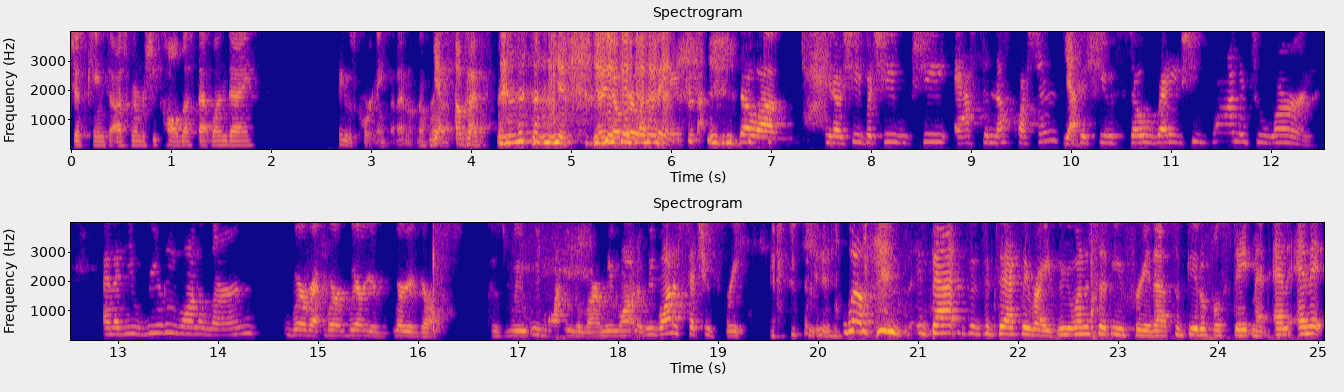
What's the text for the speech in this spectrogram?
just came to us. Remember, she called us that one day. I think it was Courtney, but I don't know. Her yes, okay. I don't know if her last name or not. So, um, you know, she but she she asked enough questions yes. because she was so ready. She wanted to learn, and if you really want to learn, where where where your where your girls because we, we want you to learn. We want we want to set you free. well, that's, exactly right. We want to set you free. That's a beautiful statement, and and it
